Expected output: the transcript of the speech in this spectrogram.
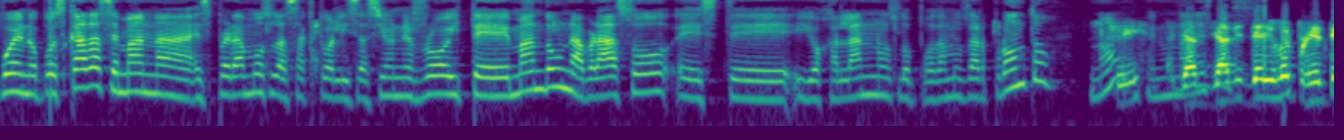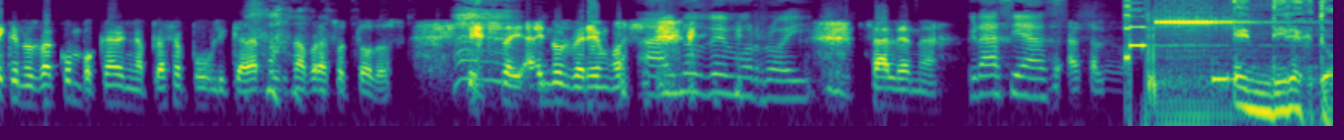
Bueno, pues cada semana esperamos las actualizaciones, Roy. Te mando un abrazo, este, y ojalá nos lo podamos dar pronto, ¿no? Sí, ya, dijo el presidente que nos va a convocar en la plaza pública, darnos un abrazo a todos. Este, ahí nos veremos. Ahí nos vemos, Roy. Sale, Ana. Gracias. Hasta luego. En directo,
